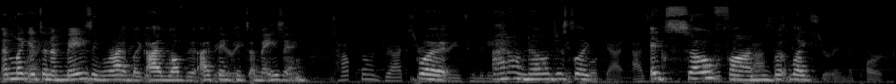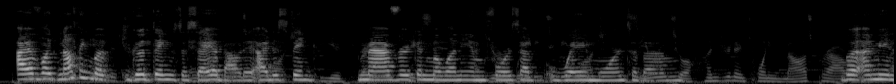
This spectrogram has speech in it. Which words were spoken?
and, like, it's an amazing ride. Like, I love it. I think it's amazing. But, I don't know, just, like, it's so fun, but, like, I have like nothing but good things to say about it. I just think Maverick and Millennium Force have way more to them. But I mean,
